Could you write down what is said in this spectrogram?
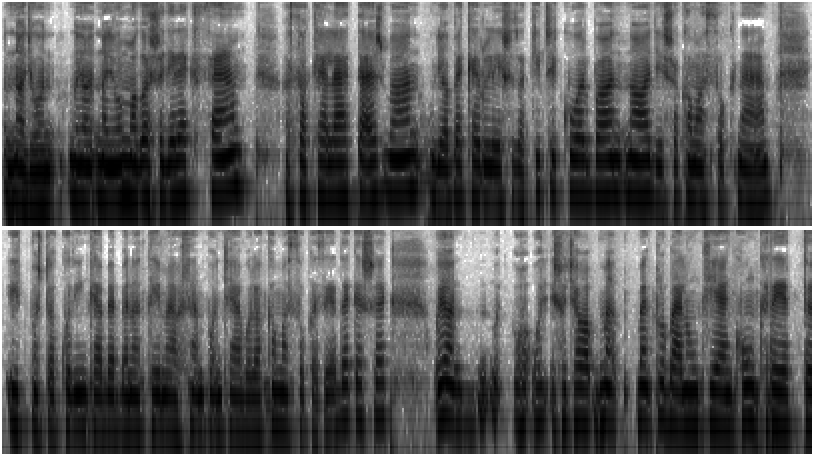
Nagyon, nagyon, nagyon magas a gyerekszám a szakellátásban, ugye a bekerülés az a kicsikorban nagy, és a kamaszoknál, itt most akkor inkább ebben a témában szempontjából a kamaszok az érdekesek, olyan, és hogyha megpróbálunk ilyen konkrét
